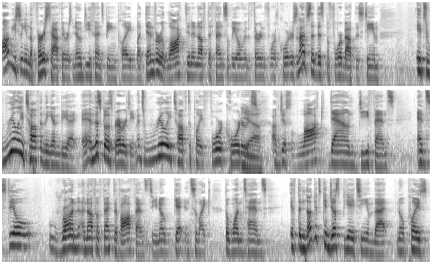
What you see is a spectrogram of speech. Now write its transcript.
obviously in the first half there was no defense being played, but Denver locked in enough defensively over the third and fourth quarters. And I've said this before about this team. It's really tough in the NBA, and this goes for every team. It's really tough to play four quarters Yeah. of just lockdown defense and still run enough effective offense to you know get into like the 110s. If the Nuggets can just be a team that you know plays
